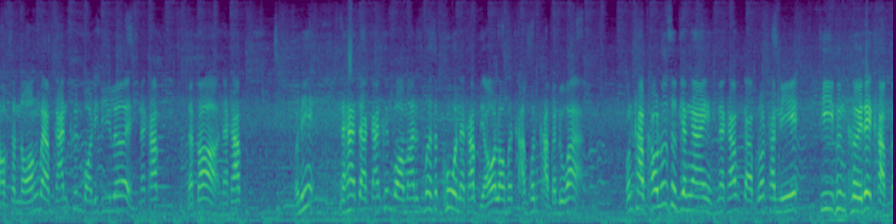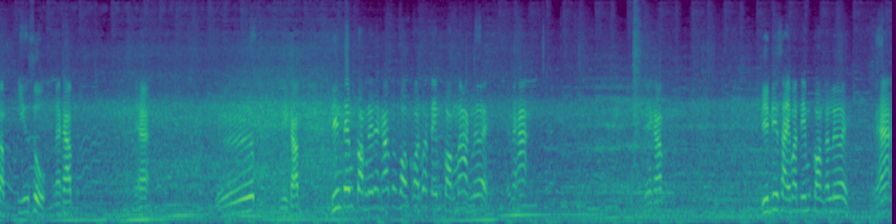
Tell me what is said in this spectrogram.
ตอบสนองแบบการขึ้นบอดีๆเลยนะครับ แล้วก็นะครับ วันนี้นะฮะจากการขึ้นบอมาเมื่อสักครู่นะครับ เดี๋ยวลองไปถามคนขับกันดูว่า คนขับเขารู้สึกยังไงนะครับ กับรถคันนี้ที่เพิ่งเคยได้ขับกับอิ s u นะครับนี่ฮะปึ๊บนี่ครับดินเต็มกล่องเลยนะครับ ต้องบอกก่อนว่าเต็มกล่องมากเลยเห็นไหมฮะนี่ครับ ดินที่ใส่มาเต็มกล่องกันเลยนะฮะ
